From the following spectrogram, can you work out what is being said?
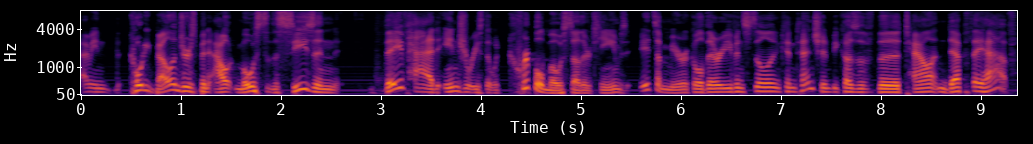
I mean, Cody Bellinger's been out most of the season. They've had injuries that would cripple most other teams. It's a miracle they're even still in contention because of the talent and depth they have.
